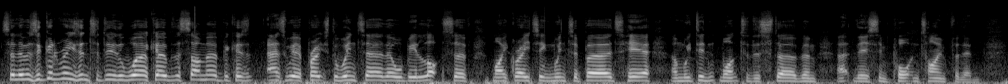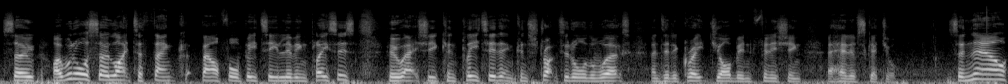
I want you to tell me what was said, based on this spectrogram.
So there was a good reason to do the work over the summer because as we approach the winter there will be lots of migrating winter birds here and we didn't want to disturb them at this important time for them. So I would also like to thank Balfour Beatty Living Places who actually completed and constructed all the works and did a great job in finishing ahead of schedule. So now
